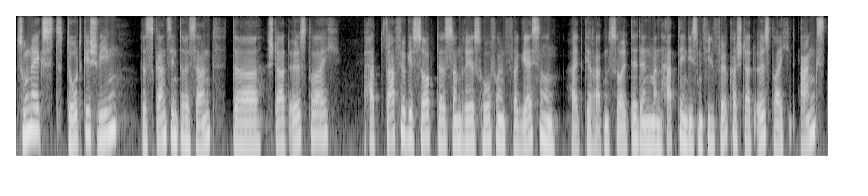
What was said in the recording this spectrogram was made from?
Zunächst totgeschwiegen, das ist ganz interessant. Der Staat Österreich hat dafür gesorgt, dass Andreas Hofer in Vergessenheit geraten sollte, denn man hatte in diesem Vielvölkerstaat Österreich Angst,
